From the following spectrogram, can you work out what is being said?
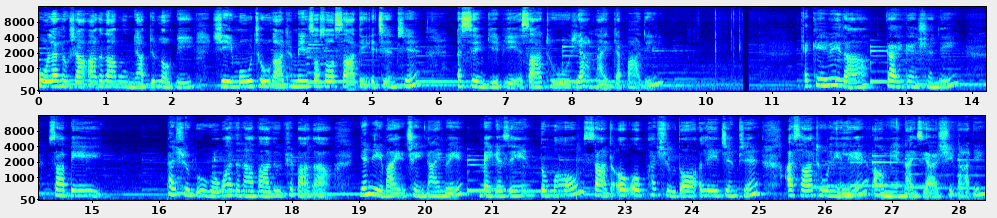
ကိုလက်လှူရှာအားကစားမှုများပြုလုပ်ပြီးရေမိုးချိုးကထမင်းစောစောစားသည့်အကျင့်ဖြင့်အဆင်ပြေပြေအစားထိုးရနိုင်တတ်ပါသည်အကယ်၍သာကာယကံရှင်သည်စာပေဖတ်ရှုမှုကိုဝါသနာပါသူဖြစ်ပါက ညနေပိုင်းအချိန်တိုင်းတွင်မဂ္ဂဇင်းသို့မဟုတ်စာတအုပ်အုပ်ဖတ်ရှုသောအလေးချင်းဖြင့်အစားထိုးလင်လင်အောင်မြင်နိုင်စရာရှိပါသည်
